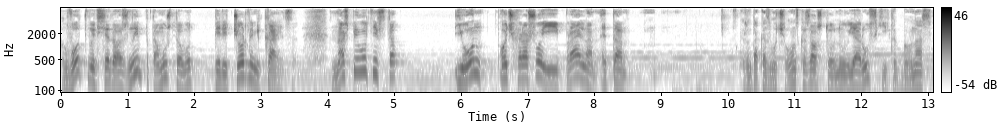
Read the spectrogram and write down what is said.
Вот вы все должны, потому что вот перед черными кается. Наш пилот не встал. И он очень хорошо и правильно это скажем так, озвучил. Он сказал, что ну я русский, как бы у нас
